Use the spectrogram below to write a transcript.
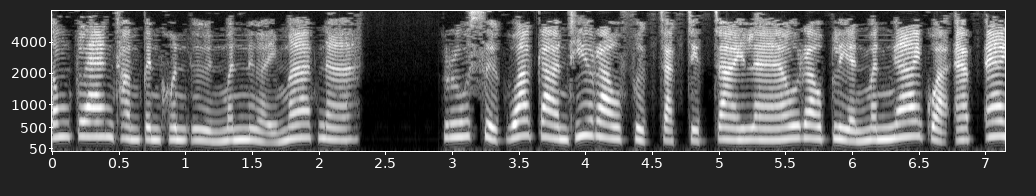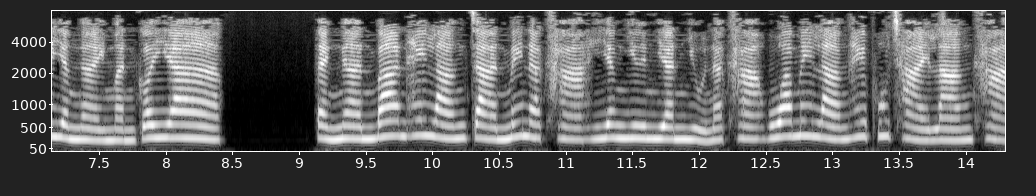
ต้องแกล้งทำเป็นคนอื่นมันเหนื่อยมากนะ รู้สึกว่าการที่เราฝึกจากจิตใจแล้ว เราเปลี่ยนมันง่ายกว่าแอปแอยังไงมันก็ยาก แต่งานบ้านให้ล้างจานไม่นะคะ ยังยืนยันอยู่นะคะว่าไม่ล้างให้ผู้ชายล้างค่ะ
